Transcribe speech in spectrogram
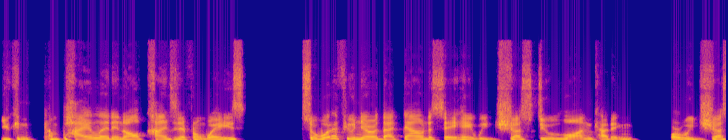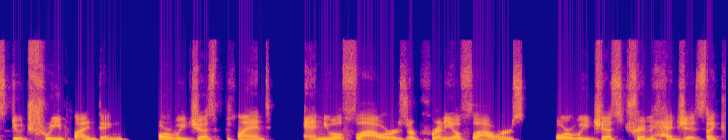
You can compile it in all kinds of different ways. So, what if you narrowed that down to say, hey, we just do lawn cutting, or we just do tree planting, or we just plant annual flowers or perennial flowers, or we just trim hedges? Like,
